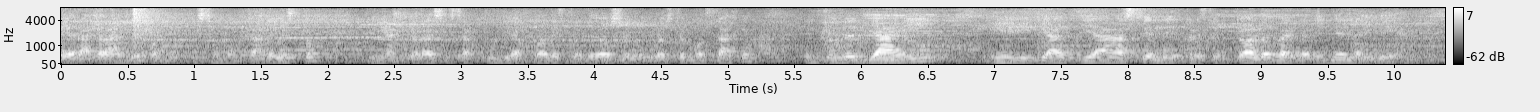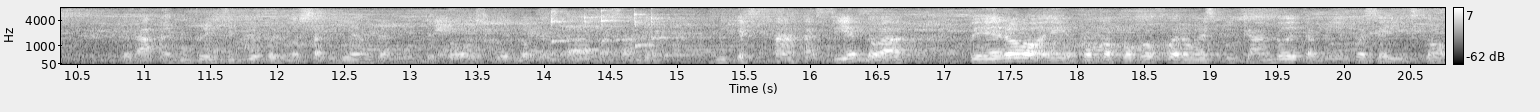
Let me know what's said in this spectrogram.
era grande cuando quiso montar esto, gracias a Julia Juárez Toledo se logró este montaje, entonces ya ahí eh, ya, ya se le presentó a los bailarines la idea. ¿verdad? En un principio pues no sabían realmente todos qué es lo que estaba pasando ni qué estaban haciendo, ¿verdad? pero eh, poco a poco fueron explicando y también pues se hizo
